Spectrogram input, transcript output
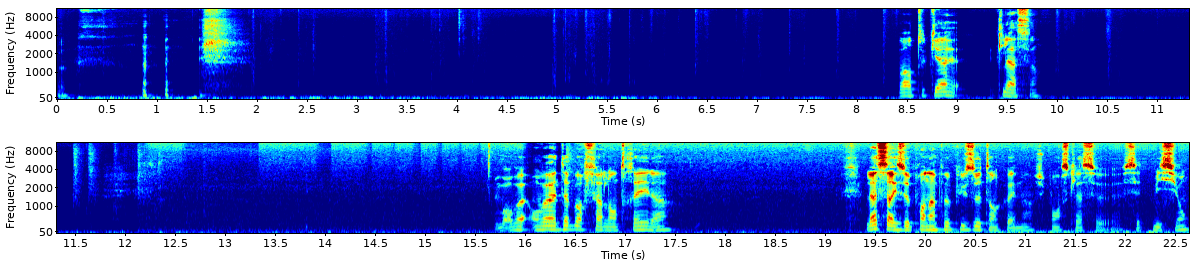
en tout cas, classe. Hein. Bon, on va d'abord faire l'entrée, là. Là, ça risque de prendre un peu plus de temps quand même, hein, je pense, là, cette mission.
